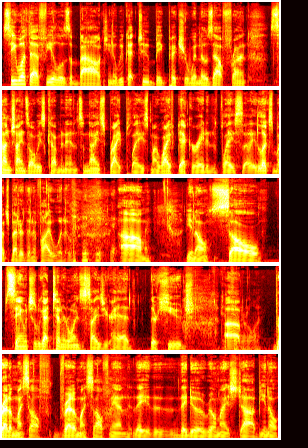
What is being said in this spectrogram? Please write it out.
see what that feel is about. You know, we've got two big picture windows out front. Sunshine's always coming in. It's a nice bright place. My wife decorated the place, so it looks much better than if I would have. um, you know, so sandwiches. We got tenderloins the size of your head. They're huge. Uh, bread them myself. Bread them myself, man. They they do a real nice job. You know,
